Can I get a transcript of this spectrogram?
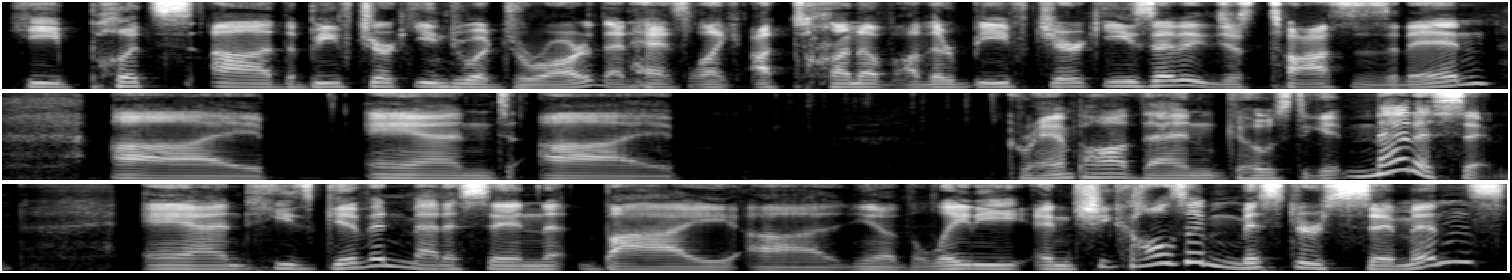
He puts uh, the beef jerky into a drawer that has like a ton of other beef jerkies in it. He just tosses it in. Uh, and uh, Grandpa then goes to get medicine. And he's given medicine by uh, you know, the lady, and she calls him Mr. Simmons.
